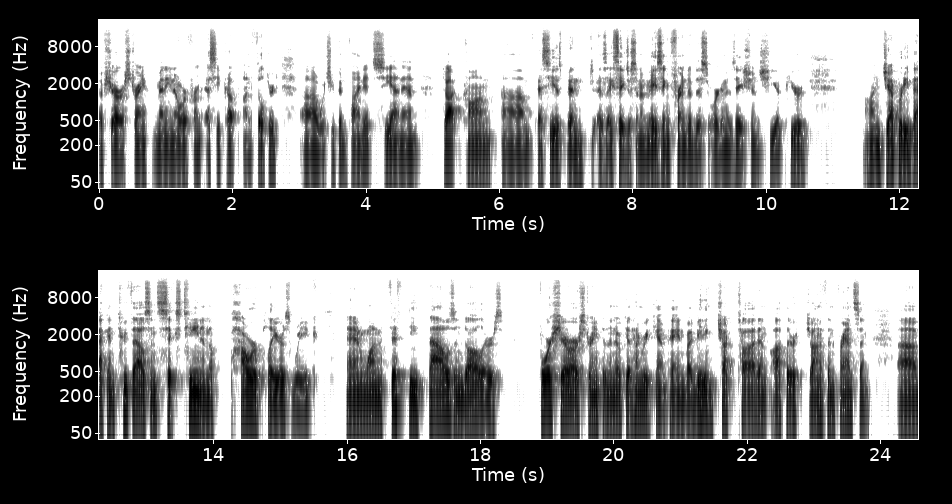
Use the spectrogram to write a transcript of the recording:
of Share Our Strength. Many know her from S.E. Cupp Unfiltered, uh, which you can find at CNN com. Um, Essie has been, as I say, just an amazing friend of this organization. She appeared on Jeopardy back in 2016 in the Power Players Week and won $50,000 for Share Our Strength in the No Kid Hungry campaign by beating Chuck Todd and author Jonathan Franzen. Uh,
